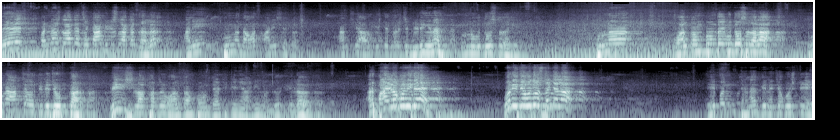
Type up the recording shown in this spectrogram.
ते पन्नास लाखाचं काम वीस लाखात झालं आणि पूर्ण गावात पाणी शिरलं. आमची आरोग्य केंद्राची बिल्डिंग आहे ना पूर्ण उद्ध्वस्त झाली. पूर्ण वॉल कंपाऊंड उद्ध्वस्त झाला. पुन्हा आमच्यावरती त्याचे उपकार. वीस लाखाचं वॉल कंपाऊंड त्या ठिकाणी आम्ही मंजूर केलं. अरे पाळलं कोणी ते? कोणी ते उद्ध्वस्त केलं? हे पण ध्यानात घेण्याच्या गोष्टी आहे.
